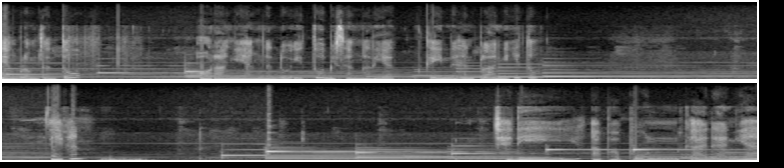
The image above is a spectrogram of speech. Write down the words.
Yang belum tentu orang yang neduh itu bisa ngeliat keindahan pelangi itu. Ya kan? Jadi apa pun keadaannya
